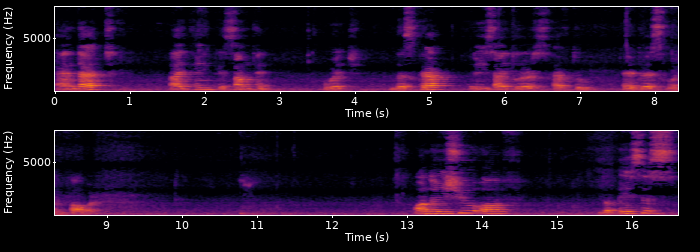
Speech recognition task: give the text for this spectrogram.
And that I think is something which the scrap recyclers have to address going forward. On the issue of the basis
